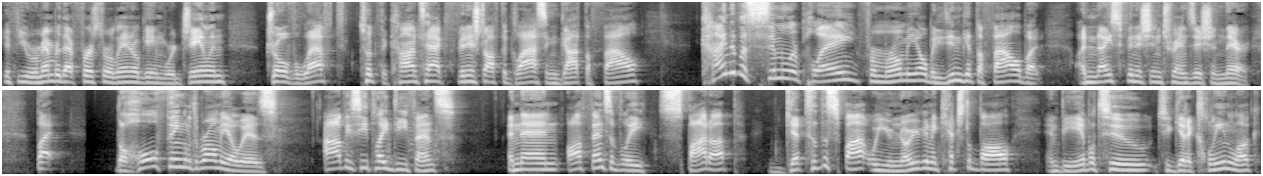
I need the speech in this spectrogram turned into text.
If you remember that first Orlando game where Jaylen drove left, took the contact, finished off the glass, and got the foul. Kind of a similar play from Romeo, but he didn't get the foul, but a nice finish in transition there. But the whole thing with Romeo is obviously play defense and then offensively spot up, get to the spot where you know you're going to catch the ball and be able to to get a clean look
